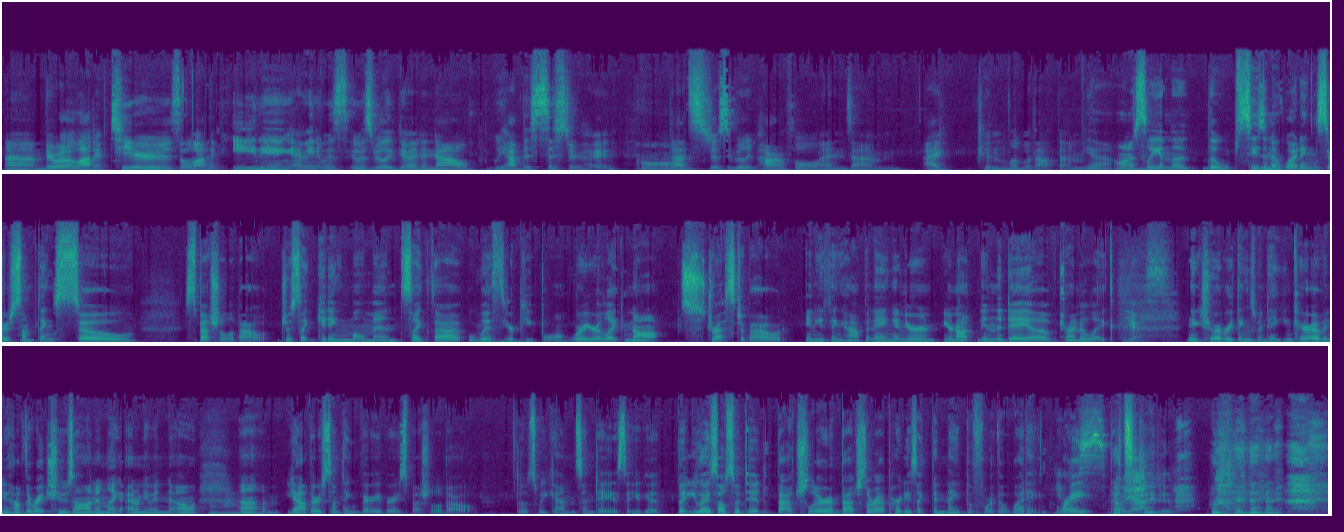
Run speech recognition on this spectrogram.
um, there were a lot of tears, a lot of eating. I mean, it was it was really good. And now we have this sisterhood Aw. that's just really powerful and um, i couldn't live without them Yeah, honestly, Mm-hmm. in the the season of weddings, there's something so special about just like getting moments like that with Mm-hmm. your people, where you're like not stressed about anything happening, and you're you're not in the day of trying to like yes make sure everything's been taken care of, and you have the right shoes on, and like I don't even know. Mm-hmm. Um, yeah, there's something very very special about those weekends and days that you get. But you guys also did bachelor and bachelorette parties like the night before the wedding, right? That's oh yeah she did.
